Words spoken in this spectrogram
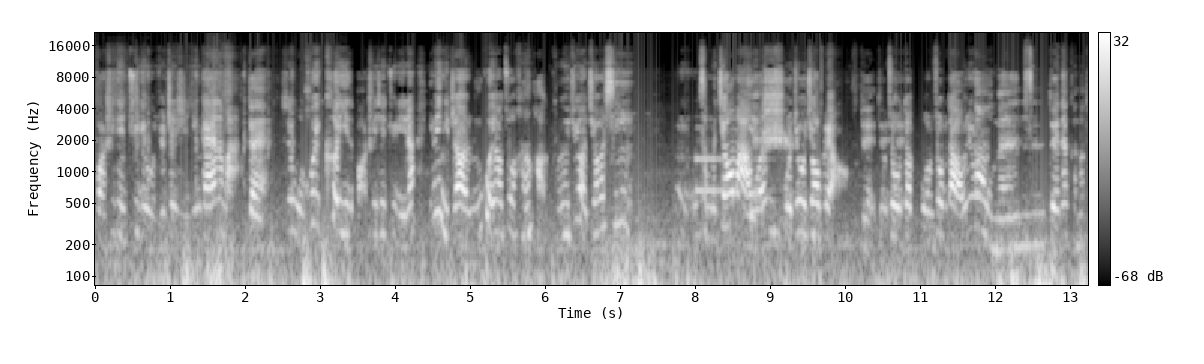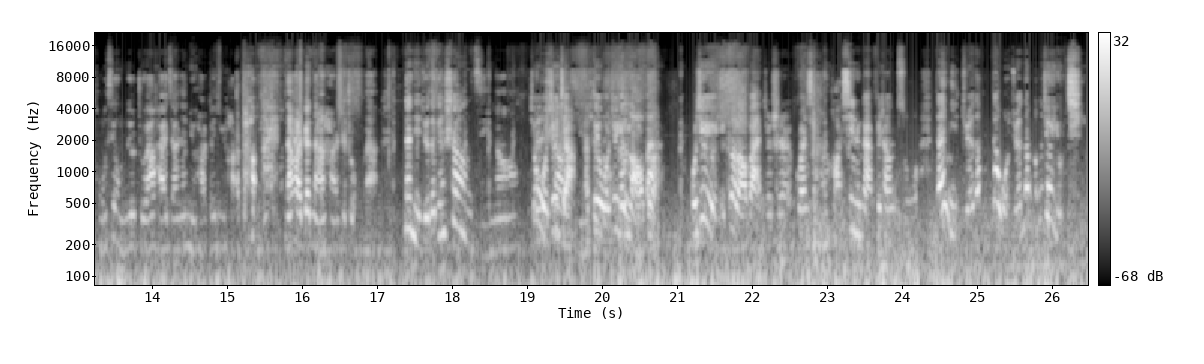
保持一点距离，我觉得这是应该的嘛。对，所以我会刻意的保持一些距离，然后因为你知道，如果要做很好的朋友，就要交心。嗯，怎么交嘛？我我觉得我交不了，对对对我做不到，我做不到。我就那我们对，那可能同性我们就主要还是讲讲女孩跟女孩吧，男孩跟男孩这种的。那你觉得跟上级呢？就我就讲对我就跟老板，，我就有一个老板，就是关系很好，信任感非常足。但你觉得？但我觉得那不能叫友情，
